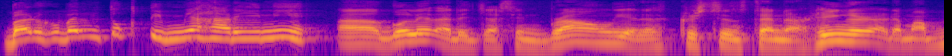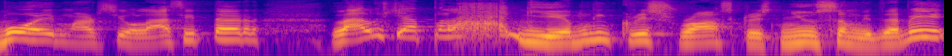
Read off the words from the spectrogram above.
baru kebentuk timnya hari ini. Uh, gue lihat ada Justin Brownlee ada Christian Standard-Hinger ada my boy Marcio Lassiter lalu siapa lagi ya? Mungkin Chris Ross Chris Newsom gitu. Tapi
